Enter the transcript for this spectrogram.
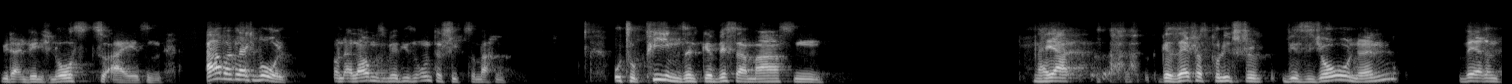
wieder ein wenig loszueisen. Aber gleichwohl, und erlauben Sie mir diesen Unterschied zu machen, Utopien sind gewissermaßen naja, gesellschaftspolitische Visionen, während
